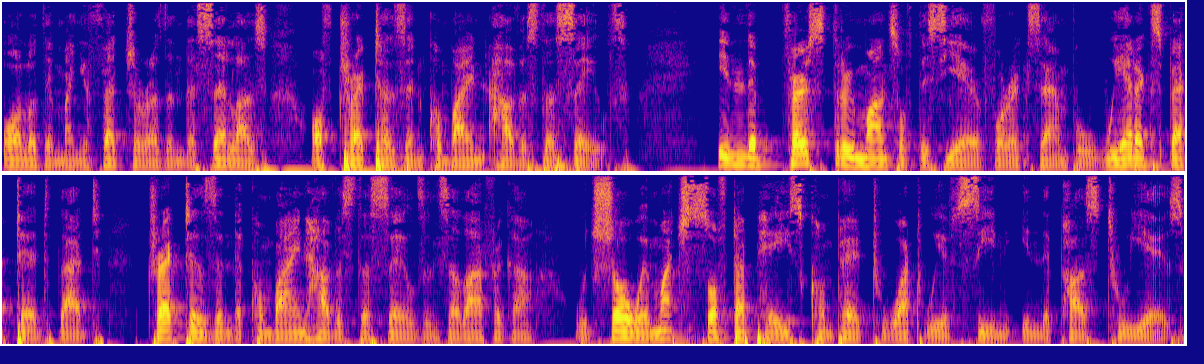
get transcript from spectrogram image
all of the manufacturers and the sellers of tractors and combine harvester sales. In the first three months of this year, for example, we had expected that tractors and the combine harvester sales in South Africa would show a much softer pace compared to what we have seen in the past two years.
